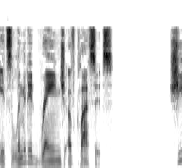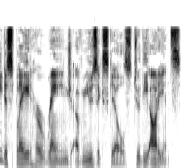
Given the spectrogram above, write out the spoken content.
its limited range of classes. She displayed her range of music skills to the audience.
